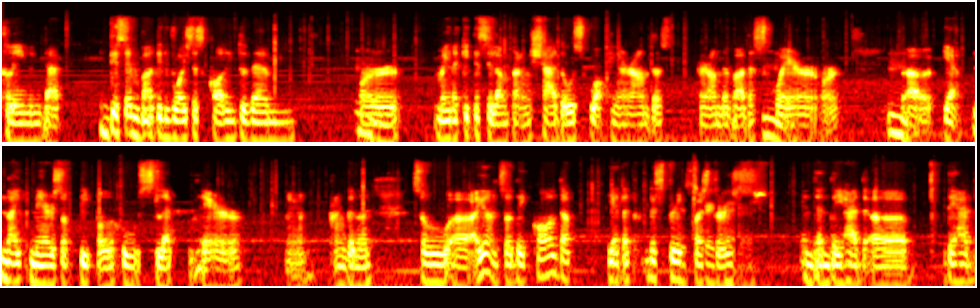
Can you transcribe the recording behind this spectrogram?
claiming that disembodied voices calling to them or may nakita silang parang shadows walking around us around Nevada Square or Mm. uh, yeah, nightmares of people who slept there. Ayun, parang ganun. So, uh, ayun, so they called up yeah, the, the spirit Spirit questors and then they had uh they had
